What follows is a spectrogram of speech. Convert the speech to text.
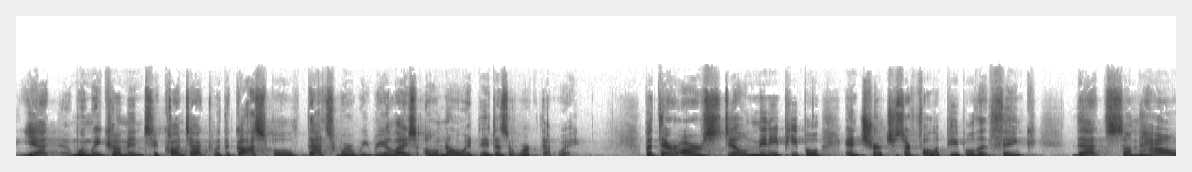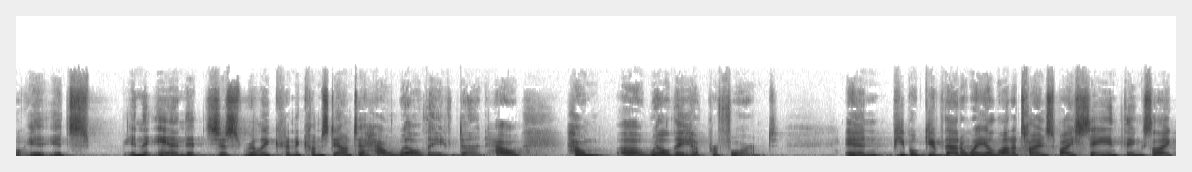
yet, when we come into contact with the gospel, that's where we realize, oh no, it, it doesn't work that way. But there are still many people, and churches are full of people that think that somehow it, it's, in the end, it just really kind of comes down to how well they've done, how, how uh, well they have performed. And people give that away a lot of times by saying things like,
